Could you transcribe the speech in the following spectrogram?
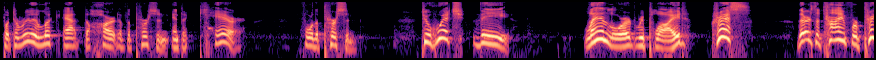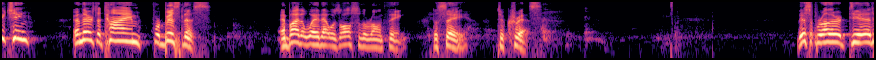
but to really look at the heart of the person and to care for the person. To which the landlord replied, Chris, there's a time for preaching and there's a time for business. And by the way, that was also the wrong thing to say to Chris. This brother did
